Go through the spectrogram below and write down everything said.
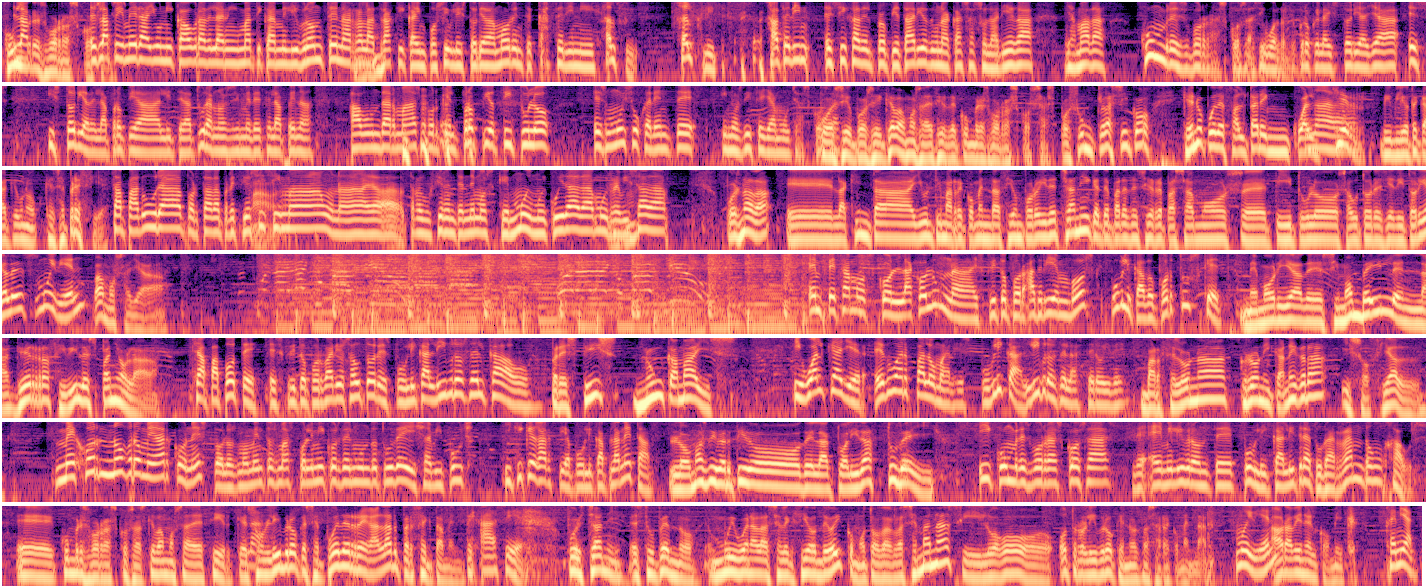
Cumbres borrascosas. Es la primera y única obra de la enigmática Emily Bronte, narra la trágica e imposible historia de amor entre Catherine y Heathcliff. Heathcliff. Catherine es hija del propietario de una casa solariega llamada Cumbres Borrascosas. Y bueno, yo creo que la historia ya es historia de la propia literatura. No sé si merece la pena abundar más porque el propio título es muy sugerente y nos dice ya muchas cosas. Pues sí, pues sí, ¿qué vamos a decir de Cumbres Borrascosas? Pues un clásico que no puede faltar en cualquier Nada. biblioteca que uno que se precie. Tapa dura, portada preciosísima, una eh, traducción entendemos que muy, muy cuidada, muy revisada. Pues nada, eh, la quinta y última recomendación por hoy de Chani, ¿qué te parece si repasamos eh, títulos, autores y editoriales? Muy bien. Vamos allá. Empezamos con la columna, escrito por Adrien Bosch, publicado por Tusquets. Memoria de Simón Bale en la Guerra Civil Española. Chapapote, escrito por varios autores, publica Libros del Cao. Prestige Nunca Más. Igual que ayer, Eduard Palomares publica Libros del Asteroide. Barcelona, Crónica Negra y Social. Mejor no bromear con esto. Los momentos más polémicos del mundo today, Xavi Puig y Quique García publica Planeta. Lo más divertido de la actualidad Today. Y Cumbres Borrascosas de Emily Bronte publica Literatura Random House. Eh, Cumbres Borrascosas, ¿qué vamos a decir? Que es un libro que se puede regalar perfectamente. Así es. Pues Chani, estupendo. Muy buena la selección de hoy, como todas las semanas, y luego otro libro que nos vas a recomendar. Muy bien. Ahora viene el cómic. Genial.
